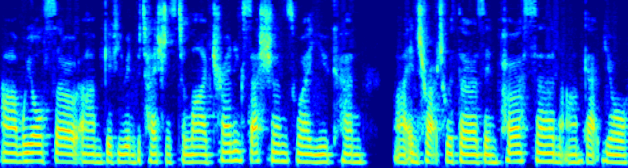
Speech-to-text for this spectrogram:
Um, we also um, give you invitations to live training sessions where you can uh, interact with us in person and get your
